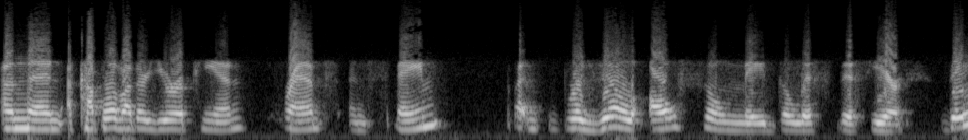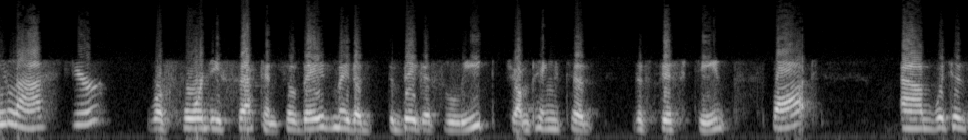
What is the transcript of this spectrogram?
and then a couple of other European, France and Spain. But Brazil also made the list this year. They last year were 42nd, so they've made a, the biggest leap, jumping to the 15th spot, um, which is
